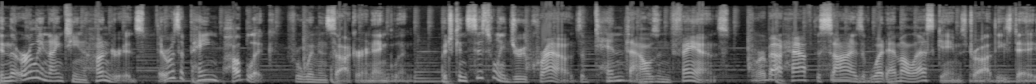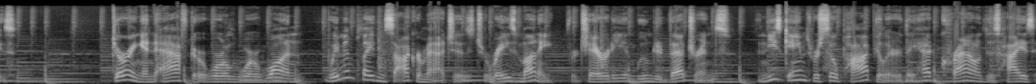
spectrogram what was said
In the early 1900s, there was a paying public for women's soccer in England, which consistently drew crowds of 10,000 fans, or about half the size of what MLS games draw these days. During and after World War I, women played in soccer matches to raise money for charity and wounded veterans, and these games were so popular they had crowds as high as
